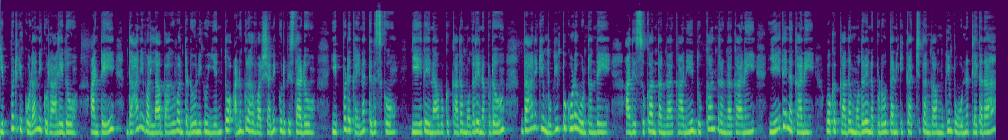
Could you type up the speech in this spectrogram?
ఇప్పటికీ కూడా నీకు రాలేదు. అంటే దానివల్ల భగవంతుడు నీకు ఎంతో అనుగ్రహ వర్షాన్ని కురిపిస్తాడు. ఇప్పటికైనా తెలుసుకో ఏదైనా ఒక కథ మొదలైనప్పుడు దానికి ముగింపు కూడా ఉంటుంది. అది సుఖాంతంగా కానీ దుఃఖాంతరంగా కానీ ఏదైనా కానీ ఒక కథ మొదలైనప్పుడు దానికి ఖచ్చితంగా ముగింపు ఉన్నట్లే కదా?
